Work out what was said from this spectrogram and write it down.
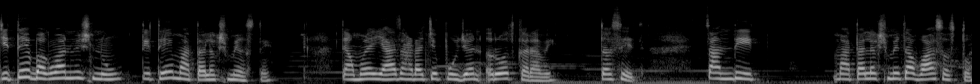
जिथे भगवान विष्णू तिथे माता लक्ष्मी असते. त्यामुळे या झाडाचे पूजन रोज करावे. तसेच चांदीत माता लक्ष्मीचा वास असतो.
